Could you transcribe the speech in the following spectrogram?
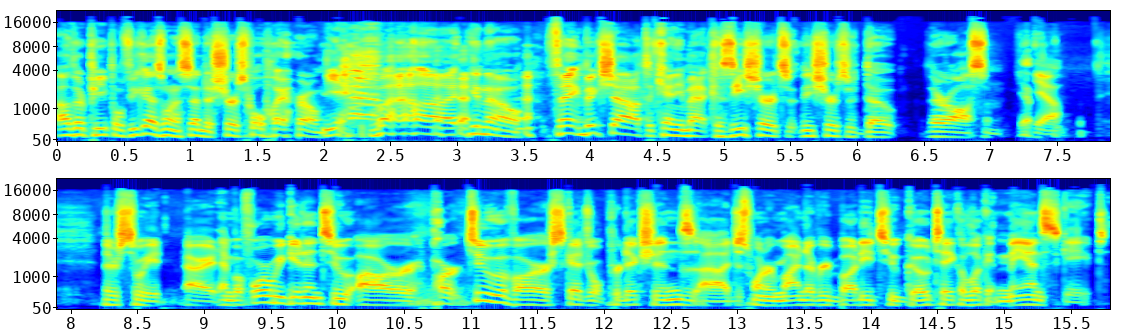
Other people, if you guys want to send us shirts, we'll wear them. Yeah. but uh, you know, thank big shout out to Kenny Matt because these shirts, these shirts are dope. They're awesome. Yeah. They're sweet. All right. And before we get into our part two of our schedule predictions, uh, I just want to remind everybody to go take a look at Manscaped.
